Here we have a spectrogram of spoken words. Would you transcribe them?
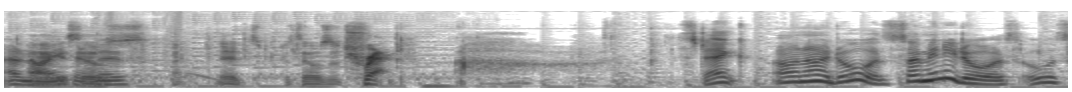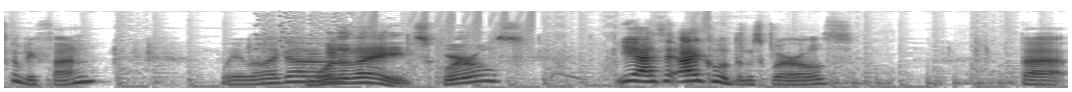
I don't know Oh, how I you can move. It's because there was a trap. Ah, Stank. Oh no, doors. So many doors. Oh, it's gonna be fun. Where will I go? What are they? Squirrels? Yeah, I think I called them squirrels, but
